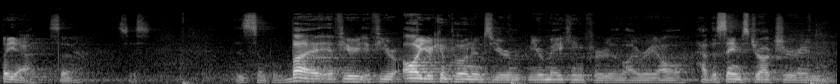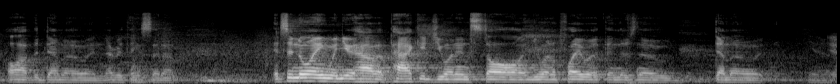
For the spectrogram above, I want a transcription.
but yeah, so it's just it's simple. But if you're if you're all your components you're you're making for the library all have the same structure and all have the demo and everything set up. It's annoying when you have a package you want to install and you want to play with and there's no demo. You know, Yeah.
